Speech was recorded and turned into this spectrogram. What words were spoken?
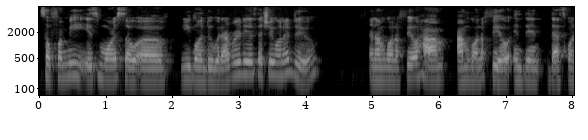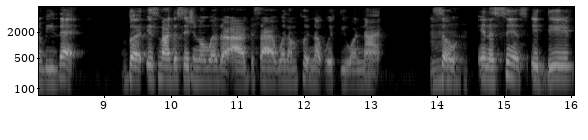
so for me it's more so of you're going to do whatever it is that you're going to do and i'm going to feel how i'm, I'm going to feel and then that's going to be that but it's my decision on whether I decide whether I'm putting up with you or not. Mm. So, in a sense, it did,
